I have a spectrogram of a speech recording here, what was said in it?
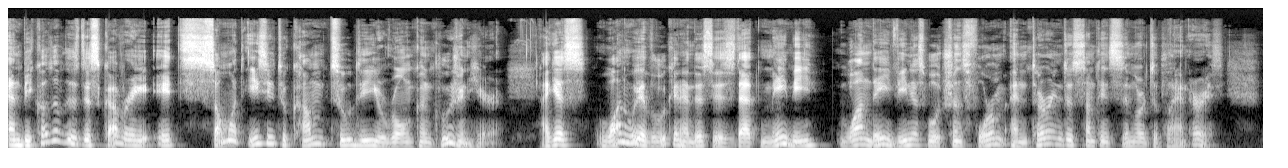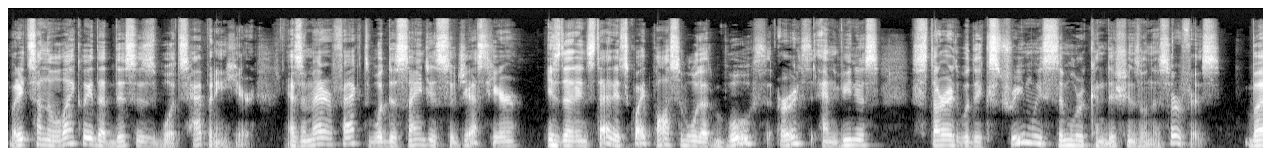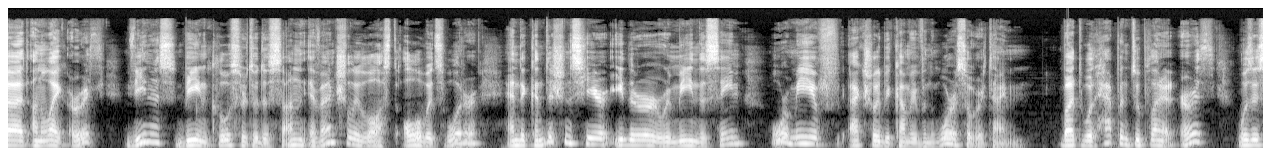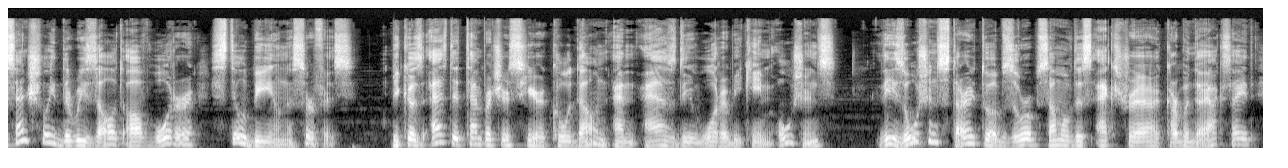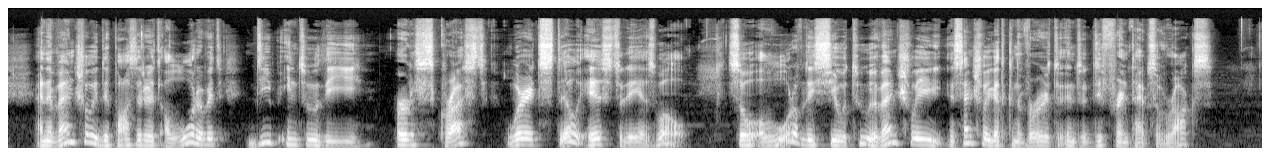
And because of this discovery, it's somewhat easy to come to the wrong conclusion here. I guess one way of looking at this is that maybe one day Venus will transform and turn into something similar to planet Earth but it's unlikely that this is what's happening here. As a matter of fact, what the scientists suggest here is that instead it's quite possible that both Earth and Venus started with extremely similar conditions on the surface. But unlike Earth, Venus, being closer to the Sun, eventually lost all of its water, and the conditions here either remain the same or may have actually become even worse over time. But what happened to planet Earth was essentially the result of water still being on the surface. Because as the temperatures here cooled down and as the water became oceans, these oceans started to absorb some of this extra carbon dioxide and eventually deposited a lot of it deep into the Earth's crust, where it still is today as well. So a lot of the CO2 eventually essentially got converted into different types of rocks,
